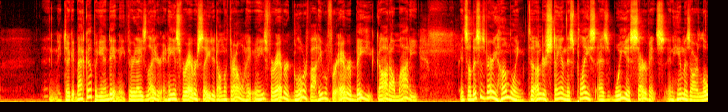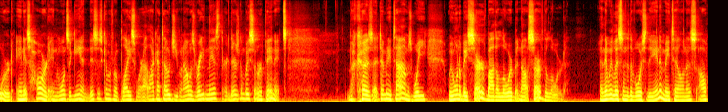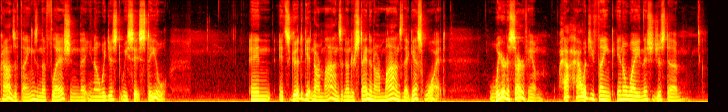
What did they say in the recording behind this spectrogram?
And he took it back up again, didn't he? Three days later. And he is forever seated on the throne. He, he's forever glorified. He will forever be God Almighty. And so this is very humbling to understand this place as we as servants and Him as our Lord. And it's hard. And once again, this is coming from a place where, like I told you, when I was reading this, there, there's going to be some repentance because at too many times we we want to be served by the Lord but not serve the Lord. And then we listen to the voice of the enemy telling us all kinds of things in the flesh and that you know we just we sit still. And it's good to get in our minds and understand in our minds that guess what? We're to serve him. How how would you think in a way, and this is just a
